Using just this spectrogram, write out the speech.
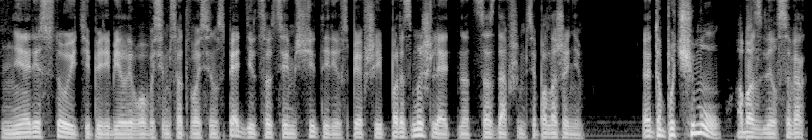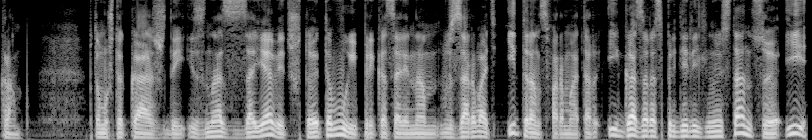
«Не арестуйте!» — перебил его 885-974, успевший поразмышлять над создавшимся положением. «Это почему?» — обозлился Веркрамп потому что каждый из нас заявит, что это вы приказали нам взорвать и трансформатор, и газораспределительную станцию, и...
